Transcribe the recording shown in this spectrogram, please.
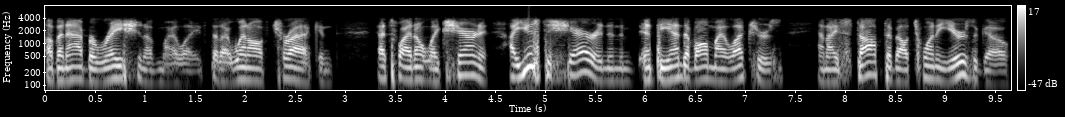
of an aberration of my life that I went off track. And that's why I don't like sharing it. I used to share it the, at the end of all my lectures, and I stopped about 20 years ago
